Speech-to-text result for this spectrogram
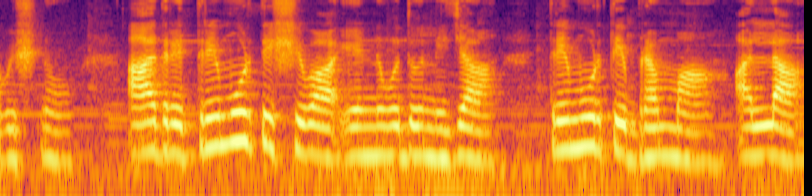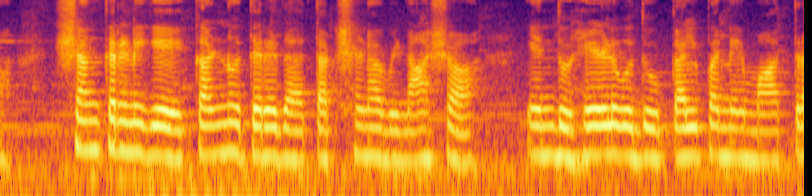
ವಿಷ್ಣು. ಆದರೆ ತ್ರಿಮೂರ್ತಿ ಶಿವ ಎನ್ನುವುದು ನಿಜ. ತ್ರಿಮೂರ್ತಿ ಬ್ರಹ್ಮ ಅಲ್ಲ. ಶಂಕರನಿಗೆ ಕಣ್ಣು ತೆರೆದ ತಕ್ಷಣ ವಿನಾಶ ಎಂದು ಹೇಳುವುದು ಕಲ್ಪನೆ ಮಾತ್ರ.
